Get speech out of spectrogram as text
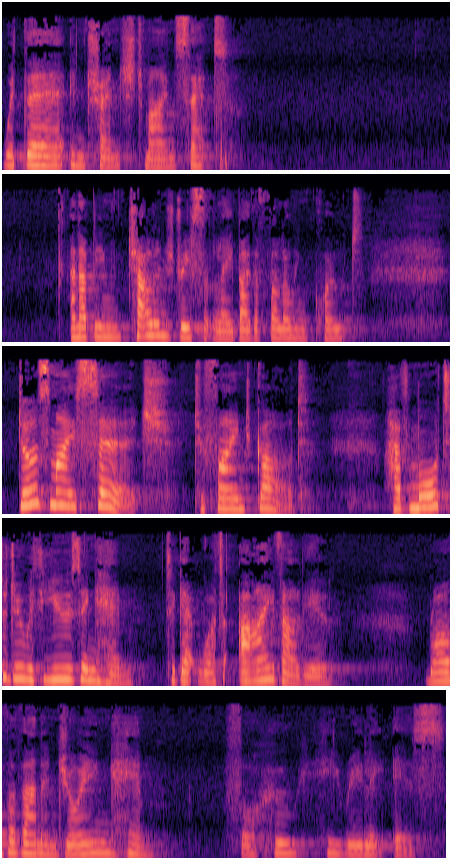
with their entrenched mindset. And I've been challenged recently by the following quote Does my search to find God have more to do with using Him to get what I value rather than enjoying Him for who He really is.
